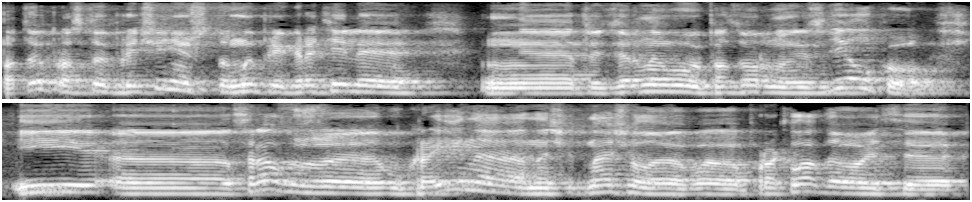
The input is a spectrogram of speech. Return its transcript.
по той простой причине, что мы прекратили э, эту зерновую позорную сделку, и э, сразу же Украина значит, начала э, прокладывать э,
